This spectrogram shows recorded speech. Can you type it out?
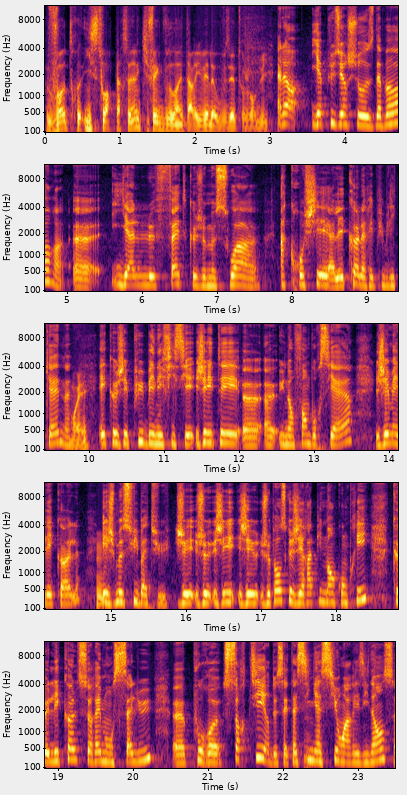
votre histoire personnelle qui fait que vous en êtes arrivé là où vous êtes aujourd'hui? Alors, il y a plusieurs choses. D'abord, il y a le fait que je me sois accrochée à l'école républicaine et que j'ai pu bénéficier. J'ai été euh, une enfant boursière, j'aimais l'école hmm. et je me suis battue. je pense que j'ai rapidement compris que l'école serait mon salut euh, pour euh, sortir de cette assignation à résidence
